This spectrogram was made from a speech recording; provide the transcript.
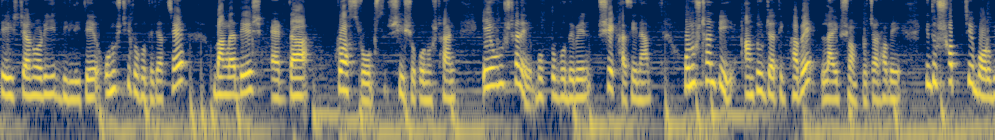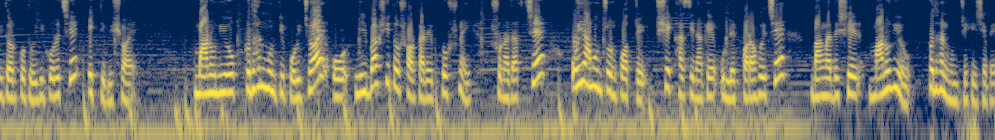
তেইশ জানুয়ারি দিল্লিতে অনুষ্ঠিত হতে যাচ্ছে Bangladesh at the cross roads শীর্ষক অনুষ্ঠান। এই অনুষ্ঠানে বক্তব্য দেবেন শেখ হাসিনা। অনুষ্ঠানটি আন্তর্জাতিকভাবে লাইভ সম্প্রচার হবে। কিন্তু সবচেয়ে বড় বিতর্ক তৈরি করেছে একটি বিষয়। মাননীয় প্রধানমন্ত্রী পরিচয় ও নির্বাসিত সরকারের প্রশ্নেই শোনা যাচ্ছে, ওই আমন্ত্রণপত্রে শেখ হাসিনাকে উল্লেখ করা হয়েছে বাংলাদেশের মাননীয় প্রধানমন্ত্রী হিসেবে।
